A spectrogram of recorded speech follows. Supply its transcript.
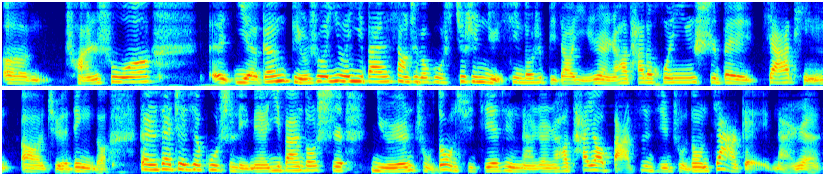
呃传说。呃，也跟比如说，因为一般像这个故事，就是女性都是比较隐忍，然后她的婚姻是被家庭啊决定的。但是在这些故事里面，一般都是女人主动去接近男人，然后她要把自己主动嫁给男人，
